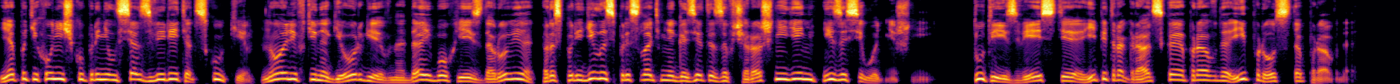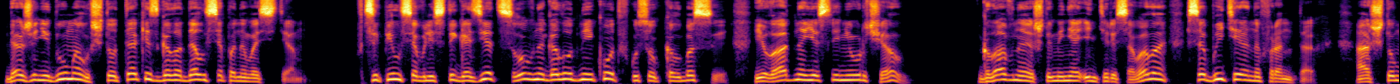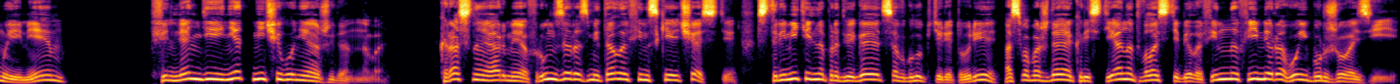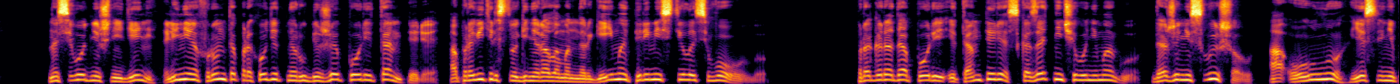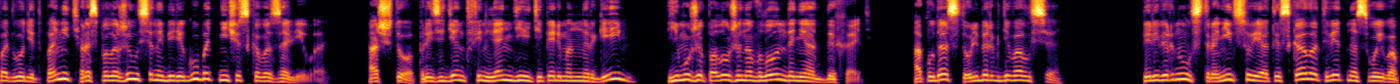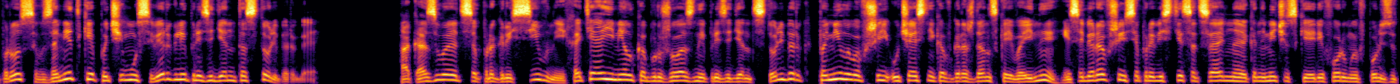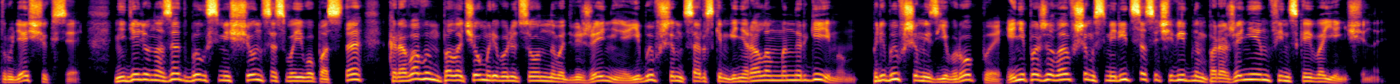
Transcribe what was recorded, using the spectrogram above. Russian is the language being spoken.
Я потихонечку принялся звереть от скуки, но Алевтина Георгиевна, дай бог ей здоровья, распорядилась прислать мне газеты за вчерашний день и за сегодняшний. Тут и «Известия», и «Петроградская правда», и «Просто правда». Даже не думал, что так изголодался по новостям. Вцепился в листы газет, словно голодный кот в кусок колбасы, и ладно, если не урчал. Главное, что меня интересовало – события на фронтах. А что мы имеем? В Финляндии нет ничего неожиданного. Красная армия Фрунзе разметала финские части, стремительно продвигается вглубь территории, освобождая крестьян от власти белофиннов и мировой буржуазии. На сегодняшний день линия фронта проходит на рубеже Пори-Тампере, а правительство генерала Маннергейма переместилось в Оулу. Про города Пори и Тампере сказать ничего не могу, даже не слышал, а Оулу, если не подводит память, расположился на берегу Ботнического залива. А что, президент Финляндии теперь Маннергейм? Ему же положено в Лондоне отдыхать. А куда Стольберг девался? Перевернул страницу и отыскал ответ на свой вопрос в заметке «Почему свергли президента Стольберга?». Оказывается, прогрессивный, хотя и мелкобуржуазный президент Стольберг, помиловавший участников гражданской войны и собиравшийся провести социально-экономические реформы в пользу трудящихся, неделю назад был смещен со своего поста кровавым палачом революционного движения и бывшим царским генералом Маннергеймом, прибывшим из Европы и не пожелавшим смириться с очевидным поражением финской военщины.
